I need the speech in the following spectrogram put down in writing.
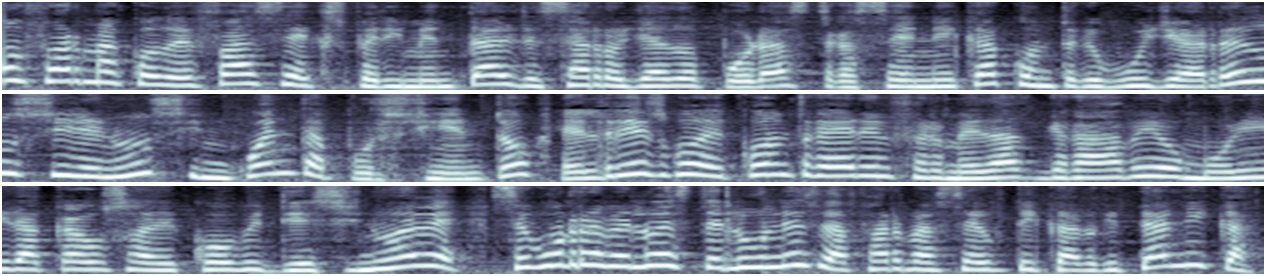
Un fármaco de fase experimental desarrollado por AstraZeneca contribuye a reducir en un 50% el riesgo de contraer enfermedad grave o morir a causa de COVID-19, según reveló este lunes la farmacéutica británica.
